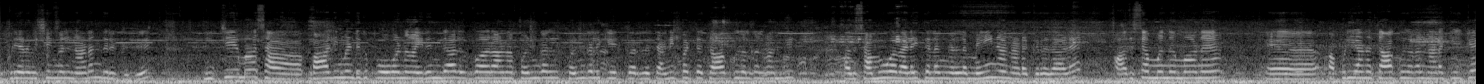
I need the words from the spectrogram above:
இப்படியான விஷயங்கள் நடந்திருக்குது. நிச்சயமாக சா பார்லிமெண்ட்டுக்கு போவனா இருந்தால் இவ்வாறான பெண்கள் பெண்களுக்கு ஏற்படுற தனிப்பட்ட தாக்குதல்கள் வந்து அது சமூக வலைத்தளங்களில் மெயினாக நடக்கிறதால அது சம்பந்தமான அப்படியான தாக்குதல்கள் நடக்க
